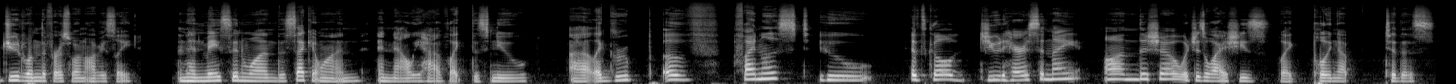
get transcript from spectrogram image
Jude won the first one, obviously, and then Mason won the second one, and now we have like this new uh, like group of finalists who it's called Jude Harrison Night on the show, which is why she's like pulling up to this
